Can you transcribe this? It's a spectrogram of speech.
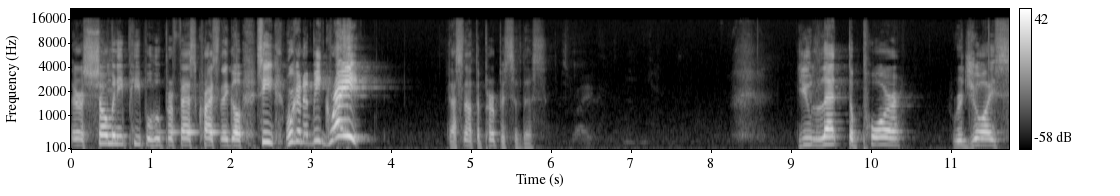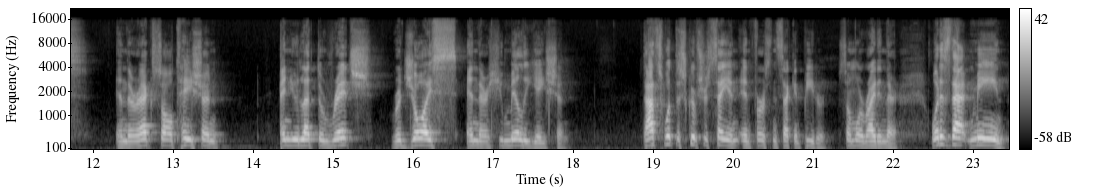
There are so many people who profess Christ and they go, See, we're going to be great. That's not the purpose of this. You let the poor rejoice in their exaltation, and you let the rich rejoice in their humiliation. That's what the scriptures say in, in 1st and 2nd Peter, somewhere right in there. What does that mean?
